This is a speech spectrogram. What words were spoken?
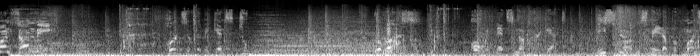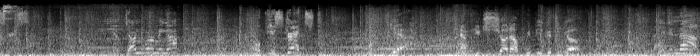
one's on me! Hordes of them against two of us. Oh, and let's not forget, this these is made up of monsters. You done warming up? Hope you stretched. Yeah. Now if you'd shut up, we'd be good to go. Lighten up,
